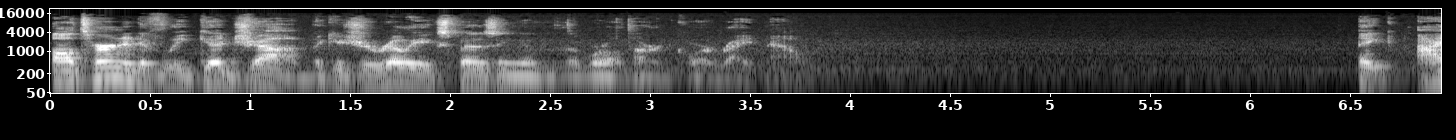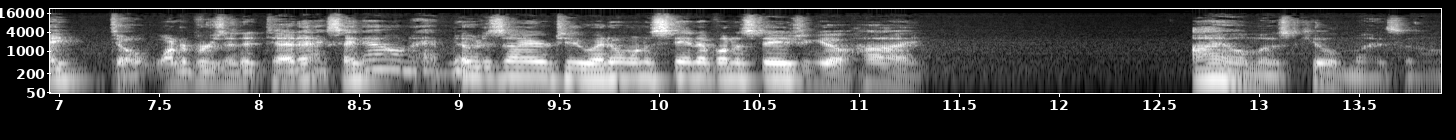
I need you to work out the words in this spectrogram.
Alternatively, good job because you're really exposing them to the world hardcore right now. Like, I don't want to present at TEDx. I don't I have no desire to. I don't want to stand up on a stage and go, Hi, I almost killed myself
